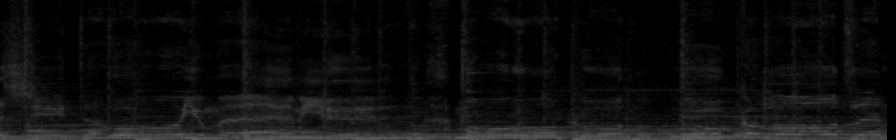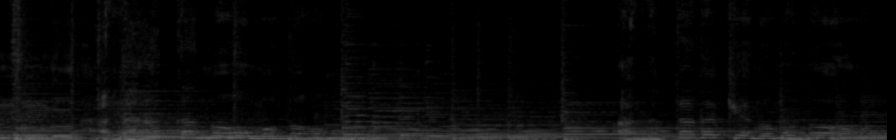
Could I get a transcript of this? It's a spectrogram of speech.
日を夢見るもうこの心全部あなたのもの。あなただけのもの。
